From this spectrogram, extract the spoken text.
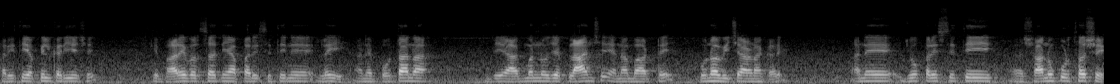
ફરીથી અપીલ કરીએ છીએ કે ભારે વરસાદની આ પરિસ્થિતિને લઈ અને પોતાના જે આગમનનો જે પ્લાન છે, એના માટે પુનઃ વિચારણા કરે. અને જો પરિસ્થિતિ સાનુકૂળ થશે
